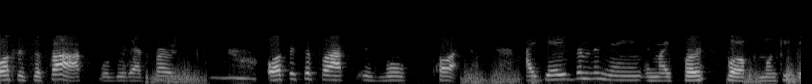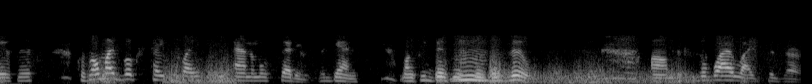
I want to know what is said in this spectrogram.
Officer Fox, we'll do that first. Officer Fox is Wolf's partner. I gave them the name in my first book, Monkey Business, because all my books take place in animal settings. Again, Monkey Business Mm. is a zoo. Um, this is a wildlife preserve.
